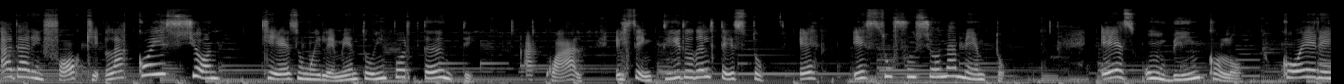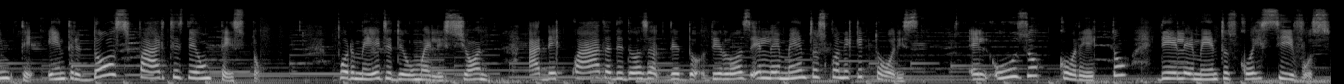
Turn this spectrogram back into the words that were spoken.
a dar enfoque à cohesión, que é um elemento importante, a qual o sentido do texto é, é seu funcionamento. É um vínculo coerente entre duas partes de um texto, por meio de uma eleição adequada de, dos, de, de los elementos conectores, el uso correcto de elementos cohesivos,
